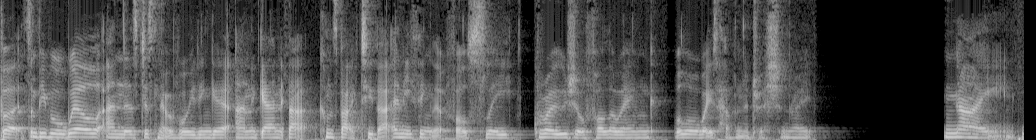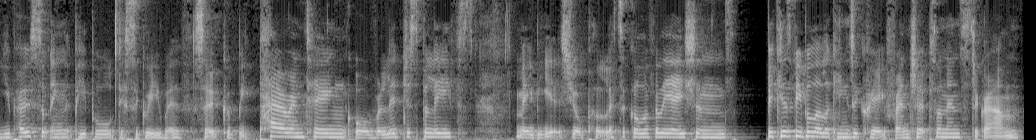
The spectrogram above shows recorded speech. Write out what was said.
But some people will, and there's just no avoiding it. And again, that comes back to that anything that falsely grows your following will always have an attrition rate. Nine, you post something that people disagree with. So it could be parenting or religious beliefs. Maybe it's your political affiliations. Because people are looking to create friendships on Instagram,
